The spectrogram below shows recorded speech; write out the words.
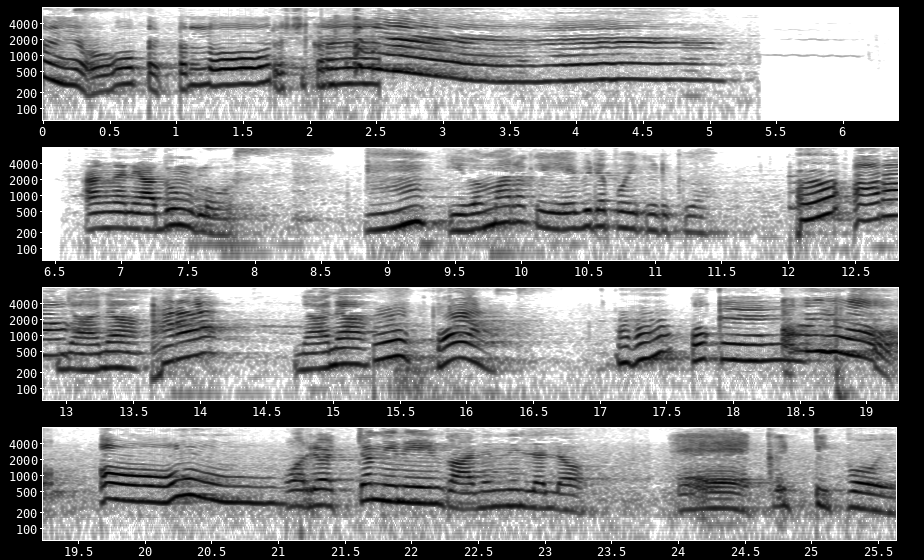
അയ്യോ പെട്ടല്ലോ രക്ഷിക്കണേ അങ്ങനെ അതും ക്ലോസ്. ഇവന്മാരൊക്കെ എവിടെ പോയി കിടക്കുക? ഞാനാ. ഞാനാ. പോയാ? ഓക്കെ. ഒരൊറ്റ നിനയും കാണുന്നില്ലല്ലോ. ഏ കിട്ടിപ്പോയി.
